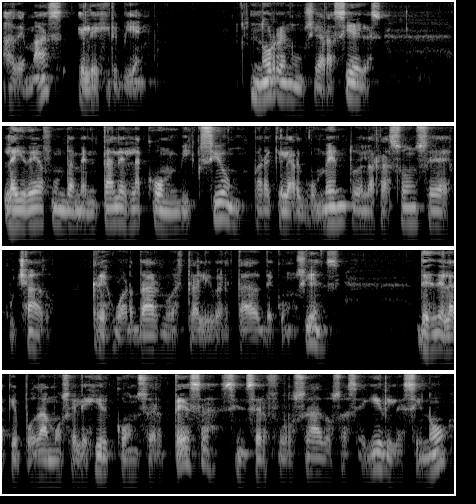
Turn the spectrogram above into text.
además, elegir bien. No renunciar a ciegas. La idea fundamental es la convicción para que el argumento de la razón sea escuchado, resguardar nuestra libertad de conciencia desde la que podamos elegir con certeza sin ser forzados a seguirle, sino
